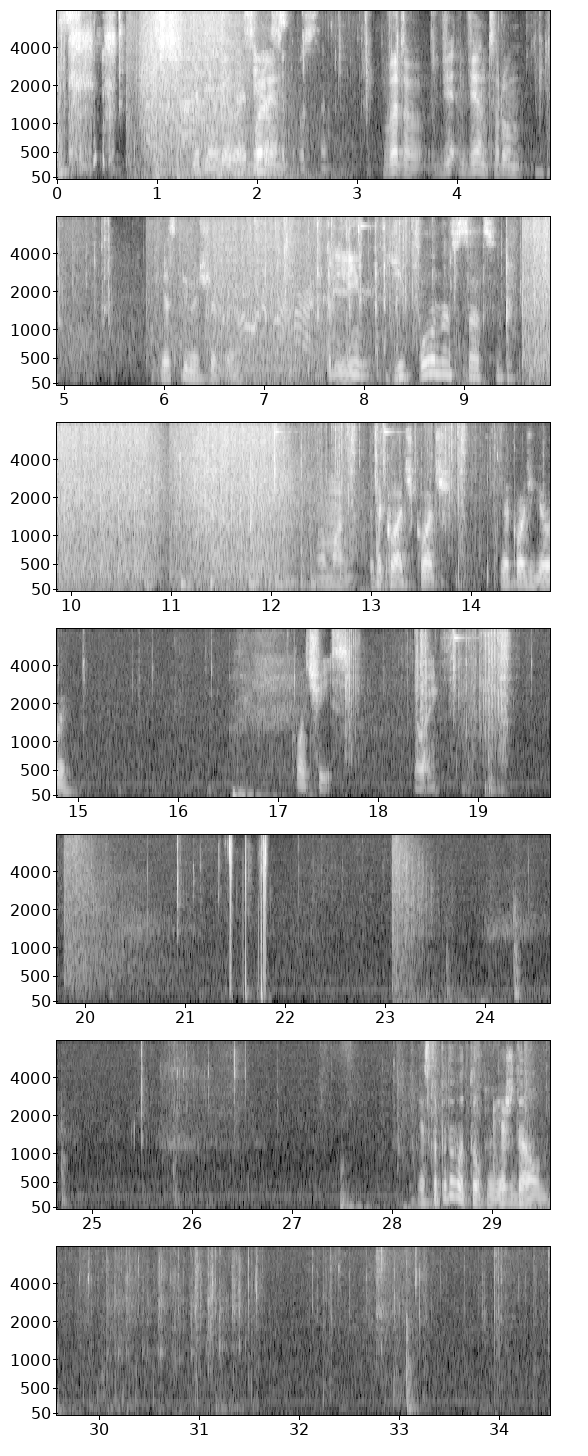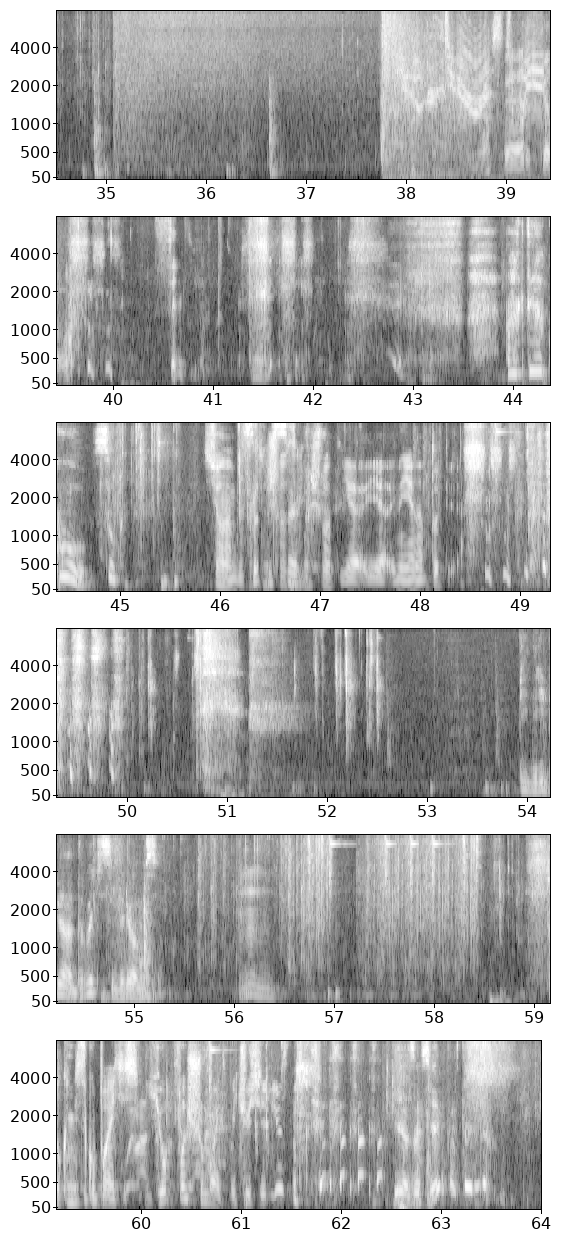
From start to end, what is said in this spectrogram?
Я не блин. просто. В эту, ве- вент рум. Я спину чекаю. Блин, Япона ссаться. Нормально. Это клатч, клатч. Я клатч герой. клачейс. Давай. Я стопудово топну, я ждал. он. Сольет. Ах ты акул, сука. Все, надо скриншот, скриншот, я, я, я на топе. Блин, ребят, давайте соберемся. М. Только не закупайтесь. Ёб вашу мать, вы что, серьезно? Я за всех повторю.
